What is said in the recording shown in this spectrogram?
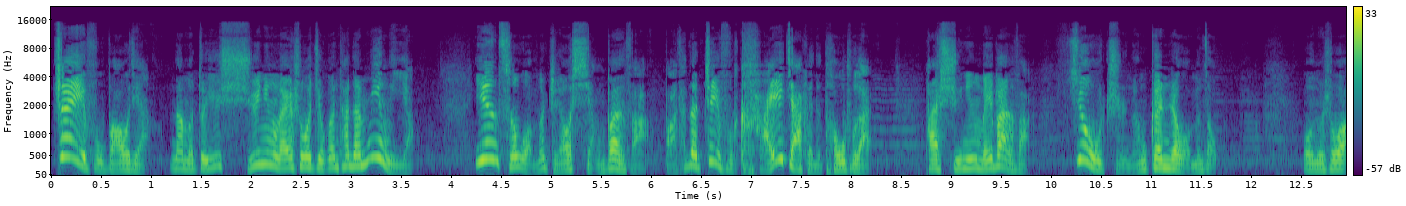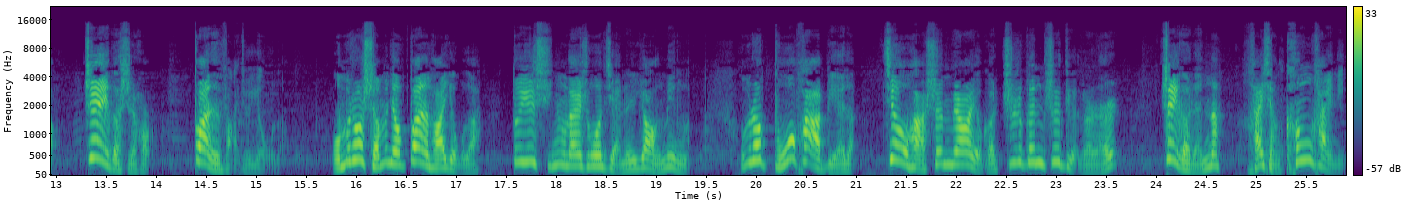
这副宝甲，那么对于徐宁来说，就跟他的命一样。因此，我们只要想办法把他的这副铠甲给他偷出来，他徐宁没办法，就只能跟着我们走。我们说，这个时候办法就有了。我们说什么叫办法有了？对于徐宁来说，简直要命了。我们说不怕别的，就怕身边有个知根知底的人儿。这个人呢，还想坑害你。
